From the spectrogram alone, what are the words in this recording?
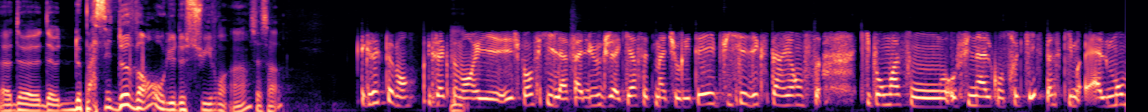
euh, de, de, de passer devant au lieu de suivre, hein, c'est ça? Exactement, exactement. Mm. Et, et je pense qu'il a fallu que j'acquière cette maturité et puis ces expériences qui pour moi sont au final constructives parce qu'elles m'ont,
